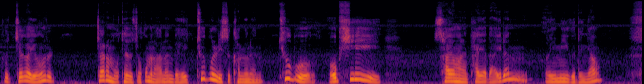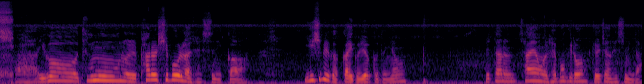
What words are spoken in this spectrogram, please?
그, 제가 영어를 잘은 못해도 조금은 아는데, 이 튜블리스 하면은 튜브 없이 사용하는 타이어다 이런 의미거든요. 아 이거 주문을 8월 15일 날 했으니까 20일 가까이 걸렸거든요. 일단은 사용을 해보기로 결정을 했습니다.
